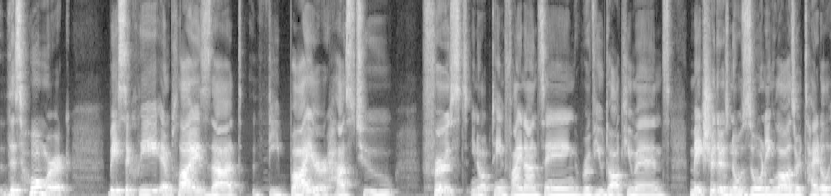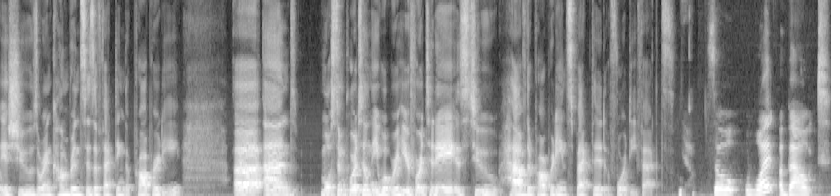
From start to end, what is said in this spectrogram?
this homework basically implies that the buyer has to first, you know, obtain financing, review documents, make sure there's no zoning laws or title issues or encumbrances affecting the property. Uh, and most importantly, what we're here for today is to have the property inspected for defects. Yeah. So, what about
